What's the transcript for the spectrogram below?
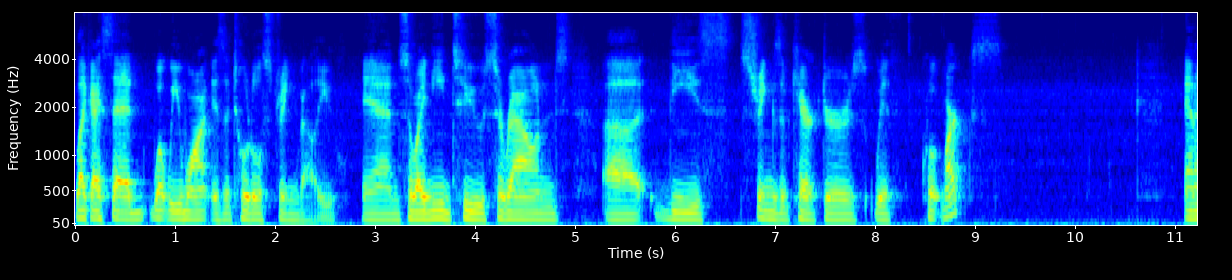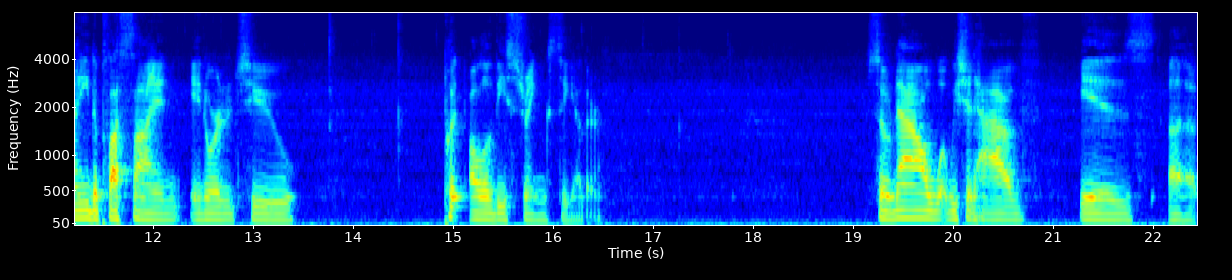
like I said, what we want is a total string value. And so I need to surround uh, these strings of characters with quote marks. And I need a plus sign in order to put all of these strings together. So now what we should have is a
